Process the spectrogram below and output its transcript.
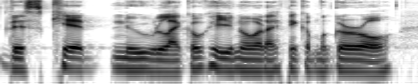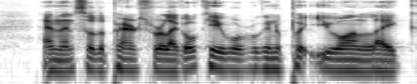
this kid knew like, okay, you know what, I think I'm a girl. And then so the parents were like, okay, well, we're gonna put you on like,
